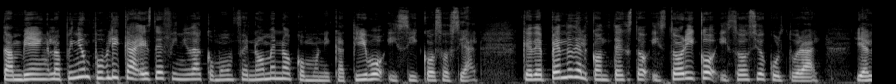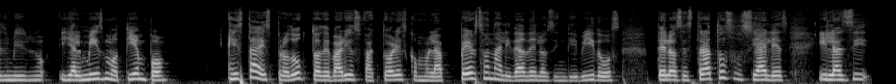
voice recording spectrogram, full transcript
También la opinión pública es definida como un fenómeno comunicativo y psicosocial, que depende del contexto histórico y sociocultural, y al mismo, y al mismo tiempo esta es producto de varios factores como la personalidad de los individuos, de los estratos sociales y las, y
